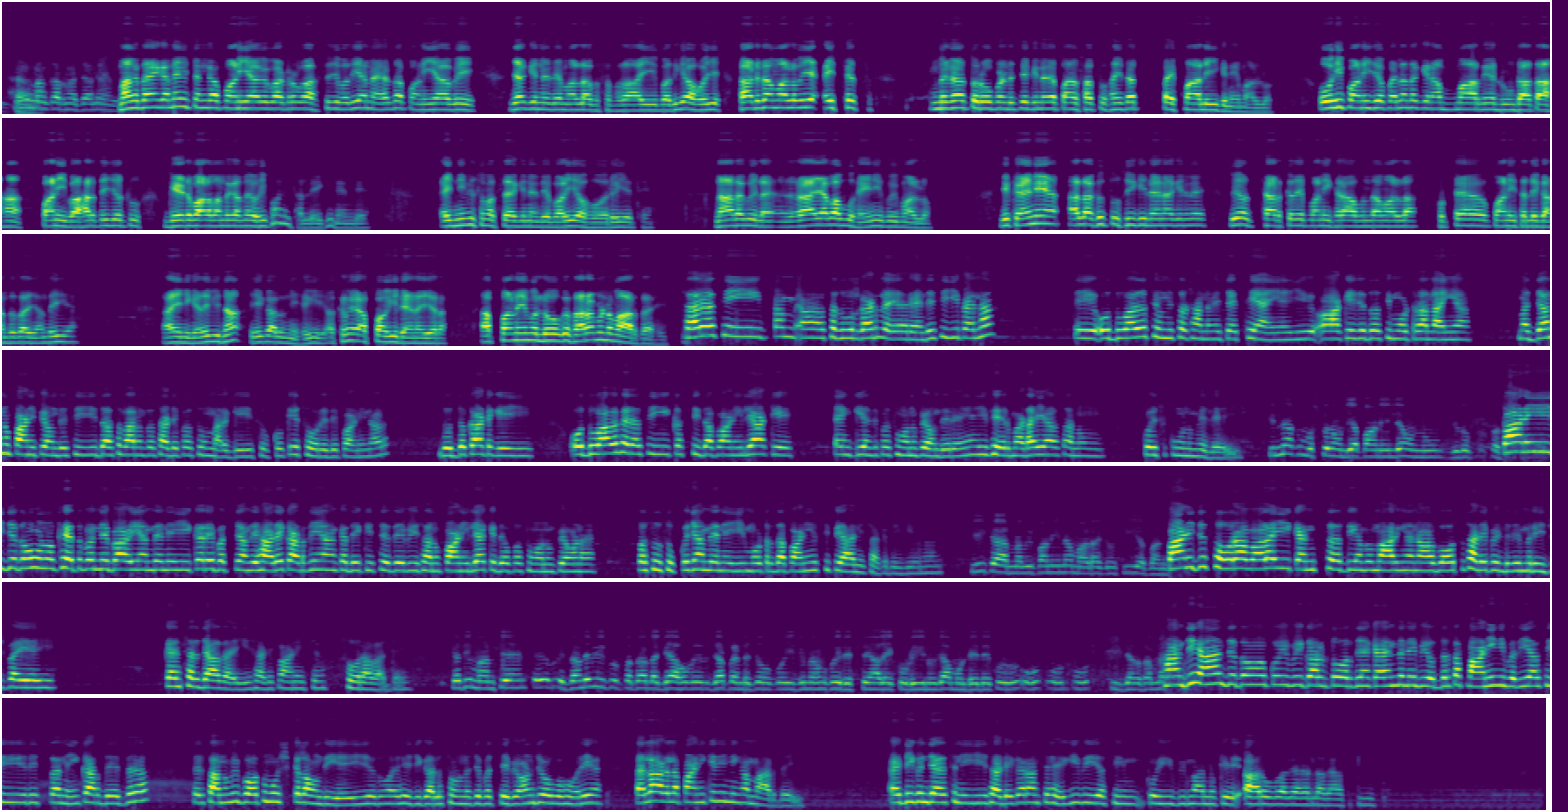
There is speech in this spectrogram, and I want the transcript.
ਕੀ ਮੰਗ ਕਰਨਾ ਚਾਹੁੰਦੇ ਹੋ ਮੰਗਦਾ ਇਹ ਕਹਿੰਦੇ ਵੀ ਚੰਗਾ ਪਾਣੀ ਆਵੇ ਵਾਟਰ ਵਾਸਤੇ ਚ ਵਧੀਆ ਨਹਿਰ ਦਾ ਪਾਣੀ ਆਵੇ ਜਾਂ ਕਿੰਨੇ ਦੇ ਮੰਨ ਲਾ ਸਫਲਾਈ ਵਧੀਆ ਹੋ ਜੇ। ਸਾਡੇ ਤਾਂ ਮੰਨ ਲਓ ਵੀ ਇੱਥੇ ਸ- ਮੇਰੇ ਤਰੋ ਪਿੰਡ ਚ ਕਿੰਨੇ ਦੇ ਪੰਜ ਸੱਤ ਸਾਈ ਤਾਂ ਪਾਈਪਾਂ ਲੀਕ ਨੇ ਮੰਨ ਲਓ। ਉਹੀ ਪਾਣੀ ਜੋ ਪਹਿਲਾਂ ਤਾਂ ਕਿਨਾਂ ਮਾਰਦੀਆਂ ਡੂੰਡਾ ਤਾਂ ਹਾਂ, ਪਾਣੀ ਬਾਹਰ ਤੇ ਜੋ ਗੇਟ ਵਾਲ ਬੰਦ ਕਰਦੇ ਉਹੀ ਪਾਣੀ ਥੱਲੇ ਕਿਨੇ ਦੇ ਇੰਨੀ ਵੀ ਸਮੱਸਿਆ ਕਿਨੇ ਦੇ ਵਾਲੀ ਹੋ ਰਹੀ ਇੱਥੇ। ਨਾ ਤਾਂ ਕੋਈ ਰਾਜਾ ਬਾਬੂ ਹੈ ਨਹੀਂ ਕੋਈ ਮੰਨ ਲਓ। ਜੇ ਕਹਿੰਦੇ ਆ ਆ ਲੱਖ ਤੁਸੀਂ ਕੀ ਲੈਣਾ ਕਿਨੇ ਵੀ ਉਹ ਸੜਕ ਦੇ ਪਾਣੀ ਖਰਾਬ ਹੁੰਦਾ ਮੰਨ ਲਾ, ਫੁੱਟਿਆ ਪਾਣੀ ਥੱਲੇ ਗੰਦ ਤਾਂ ਜਾਂਦਾ ਹੀ ਹੈ ਐਂ ਨਹੀਂ ਕਹਿੰਦੇ ਵੀ ਨਾ, ਇਹ ਗੱਲ ਨਹੀਂ ਹੈਗੀ। ਆਖਣਗੇ ਆਪਾਂ ਕੀ ਲੈਣਾ ਯਾਰ? ਆਪਾਂ ਨੇ ਲੋਕ ਸਾਰਾ ਪਿੰਡ ਮਾਰਤਾ ਇਹ। ਸਰ, ਅਸੀਂ ਸਰਦੂਲਗੜ੍ਹ ਰਹਿੰਦੇ ਸੀ ਜੀ ਪਹਿਲਾਂ। ਤੇ ਉਸ ਤੋਂ ਬਾਅਦ ਅਸੀਂ 1998 ਚ ਇੱਥੇ ਆਏ ਆ ਜੀ। ਆ ਕੇ ਜਦੋਂ ਅਸੀਂ ਮੋਟਰਾਂ ਲਾਈਆਂ ਮੱਝਾਂ ਨੂੰ ਪਾਣੀ ਪਿਆਉਂਦੇ ਸੀ ਜੀ। 10 12 ਤਾਂ ਸਾਡੇ ਪਸ਼ੂ ਮਰ ਗਏ ਜੀ ਸੁੱਕ ਕੇ ਸੋਰੇ ਦੇ ਪਾਣੀ ਨਾਲ। ਦੁੱਧ ਘਟ ਗਏ ਜੀ। ਉਸ ਤੋਂ ਬਾਅਦ ਫਿਰ ਅਸੀਂ ਕੱਸੀ ਦਾ ਪਾਣੀ ਲਿਆ ਕੇ ਟੈਂਕੀਆਂ 'ਚ ਪਸ਼ੂਆਂ ਨੂੰ ਪਿਆਉਂਦੇ ਰਹੇ ਆ ਜੀ। ਫਿਰ ਮਾੜਾ ਜਿਹਾ ਸਾਨੂੰ ਕੋਈ ਸਕੂਨ ਮਿਲਿਆ ਜੀ। ਕਿੰਨਾ ਕੁ ਮੁਸ਼ਕਲ ਆਉਂਦੀ ਆ ਪਾਣੀ ਲਿਆਉਣ ਨੂੰ ਜਦੋਂ ਪਸ਼ੂ- ਪਾਣੀ ਜਦੋਂ ਹੁਣ ਖੇਤ ਬੰਨੇ ਵਗ ਜਾਂਦੇ ਨੇ ਜੀ ਘਰੇ ਬੱਚਿਆਂ ਦੇ ਹਾੜੇ ਕੱਢਦੇ ਆ ਕਦੇ ਕਿਸੇ ਦੇ ਵੀ ਸਾਨੂੰ ਪਾਣੀ ਲਿਆ ਕੇ ਦਿਓ ਪਸ਼ੂਆਂ ਨੂੰ ਪਿਆਉਣਾ ਹੈ। ਪਸ਼ੂ ਸੁੱਕ ਜਾਂਦੇ ਨੇ ਜੀ ਮੋਟਰ ਦਾ ਪਾਣੀ ਅਸੀਂ ਪਿਆ ਨਹੀਂ ਸਕਦੇ ਜੀ ਉਹਨਾਂ ਨੂੰ। ਕੀ ਕਾਰਨ ਆ ਵੀ ਪਾਣੀ ਇੰਨਾ ਮਾੜਾ ਕਿਉਂ ਕੀ ਆ ਪਾਣੀ? ਪਾਣੀ 'ਚ ਸੋਰਾ ਵਾਲਾ ਹੀ ਕੈਂਸਰ ਦੀਆਂ ਬਿਮਾਰੀਆਂ ਨਾਲ ਬਹੁਤ ਸਾਡੇ ਪਿੰਡ ਦੇ ਮਰੀਜ਼ ਪਏ ਆ ਜੀ। ਕੈਂਸਰ ਜ਼ਿਆਦਾ ਹੈ ਜੀ ਸਾਡੇ ਪਾਣੀ 'ਚ ਸੋਰਾ ਵੱਧ ਹੈ ਜੀ। ਕਦੀ ਮਨ 'ਚ ਇਦਾਂ ਦੇ ਵੀ ਕੋਈ ਪਤਾ ਲੱਗਿਆ ਹੋਵੇ ਜਾਂ ਪਿੰਡ 'ਚੋਂ ਕੋਈ ਜਿਵੇਂ ਹੁਣ ਕੋਈ ਰਿਸ਼ਤਿਆਂ ਵਾਲੇ ਕੁੜੀ ਨੂੰ ਜਾਂ ਮੁੰਡੇ ਦੇ ਕੋਈ ਉਹ ਉਹ- ਉਹ ਚੀਜ਼ਾਂ ਦਾ ਸਾਹਮਣਾ? ਹਾਂਜੀ ਹਾਂ ਜਦੋਂ ਕੋਈ ਵੀ ਗੱਲ ਤੋਰਦੇ ਆ ਕਹਿੰਦੇ ਨੇ ਵੀ ਉਧਰ ਤਾਂ ਪਾਣੀ ਨਹੀਂ ਵਧੀਆ ਸੀ ਰਿਸ਼ਤਾ ਨਹੀਂ ਕਰਦੇ ਇੱਧਰ ਫਿਰ ਸਾਨੂੰ ਵੀ ਬਹੁਤ ਮੁਸ਼ਕਲ ਆਉਂਦੀ ਹੈ ਜੀ ਜਦੋਂ ਇਹੋ ਜੀ ਗੱਲ ਸੁਣਨ 'ਚ ਬੱਚੇ ਵਿਆਹਣ ਯੋਗ ਹੋ ਰਹੇ ਆ। ਪਹਿਲਾਂ ਅਗਲਾ ਪਾਣੀ ਕਿ ਨਹੀਂ ਨਿਗਾ ਮਾਰਦਾ ਜੀ। ਐਡੀ ਗੁੰਜਾਇਸ਼ ਨਹੀਂ ਜੀ ਸਾਡੇ ਘਰਾਂ 'ਚ ਹੈਗੀ ਵੀ ਅਸੀਂ ਕੋਈ ਵੀ ਮੰਨ ਕੇ ਆਰਓ ਵਗੈਰਾ ਲਗਾ ਸਕੀਏ।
